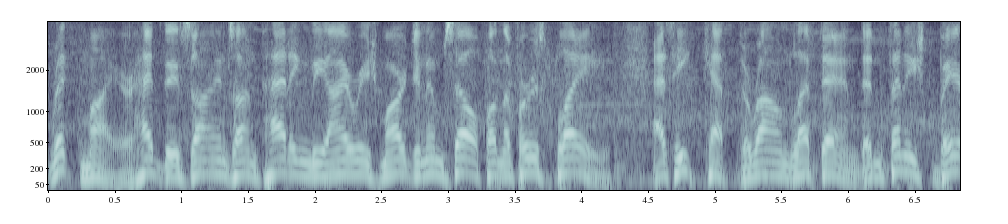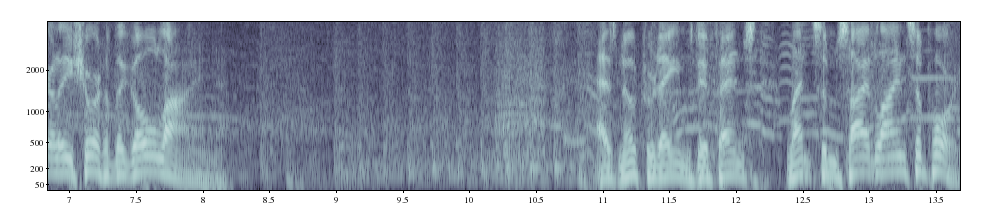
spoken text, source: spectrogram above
Rick Mirer had designs on padding the Irish margin himself on the first play as he kept around left end and finished barely short of the goal line. As Notre Dame's defense lent some sideline support,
